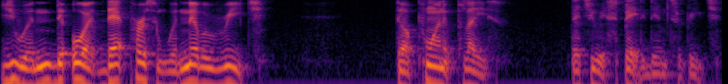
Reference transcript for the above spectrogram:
you would or that person would never reach the appointed place that you expected them to reach.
